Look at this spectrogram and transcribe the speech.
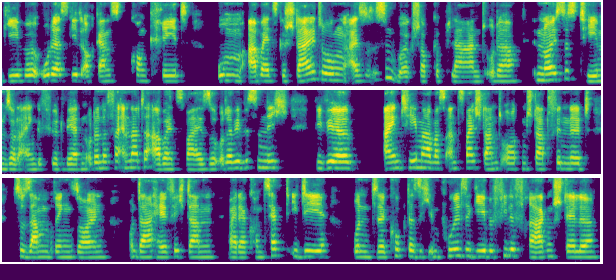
gebe oder es geht auch ganz konkret um Arbeitsgestaltung. Also es ist ein Workshop geplant oder ein neues System soll eingeführt werden oder eine veränderte Arbeitsweise oder wir wissen nicht, wie wir ein Thema, was an zwei Standorten stattfindet, zusammenbringen sollen. Und da helfe ich dann bei der Konzeptidee und äh, gucke, dass ich Impulse gebe, viele Fragen stelle,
